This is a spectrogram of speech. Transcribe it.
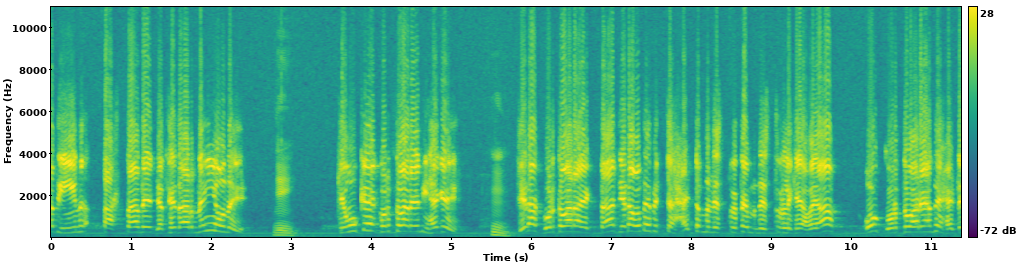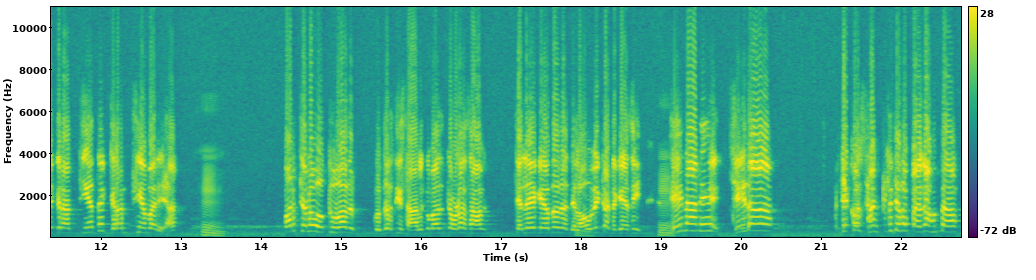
ਅਧੀਨ ਤਖਤਾਂ ਦੇ ਜਥੇਦਾਰ ਨਹੀਂ ਆਉਂਦੇ। ਜੀ। ਕਿਉਂਕਿ ਗੁਰਦੁਆਰੇ ਨਹੀਂ ਹੈਗੇ। ਹੂੰ। ਜਿਹੜਾ ਗੁਰਦੁਆਰਾ ਐਕਟ ਆ ਜਿਹੜਾ ਉਹਦੇ ਵਿੱਚ ਹੈੱਡ ਮਿਨਿਸਟਰ ਤੇ ਮਿਨਿਸਟਰ ਲਿਖਿਆ ਹੋਇਆ ਉਹ ਗੁਰਦੁਆਰਿਆਂ ਦੇ ਹੈੱਡ ਗ੍ਰੰਥੀਆਂ ਤੇ ਗ੍ਰੰਥੀਆਂ ਬਾਰੇ ਆ। ਹੂੰ। ਪਰ ਚਲੋ ਉਸ ਤੋਂ ਬਾਅਦ ਕੁਦਰਤੀ ਸਾਲ ਕੁ ਬਾਅਦ ਟੋੜਾ ਸਾਹਿਬ ਚਲੇ ਗਏ ਉਹਨਾਂ ਦਾ ਦਿਲਾਓ ਵੀ ਘਟ ਗਿਆ ਸੀ। ਇਹਨਾਂ ਨੇ ਜਿਹੜਾ ਦੇਖੋ ਸੰਕਟ ਜਦੋਂ ਪੈਦਾ ਹੁੰਦਾ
